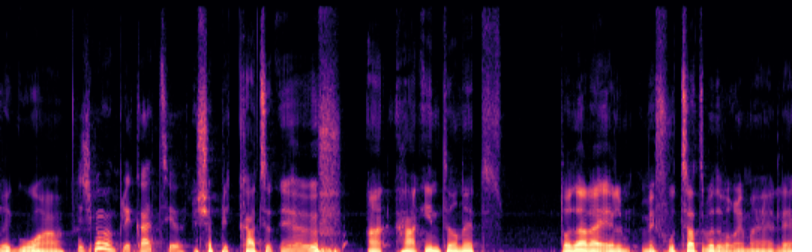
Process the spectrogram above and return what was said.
רגועה, יש גם אפליקציות. יש אפליקציות, אה, אוף, האינטרנט, תודה לאל, מפוצץ בדברים האלה,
